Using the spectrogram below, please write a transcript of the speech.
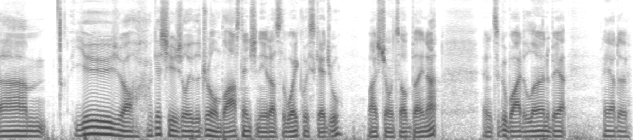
Um, usually, oh, I guess usually the drill and blast engineer does the weekly schedule. Most joints I've been at, and it's a good way to learn about how to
